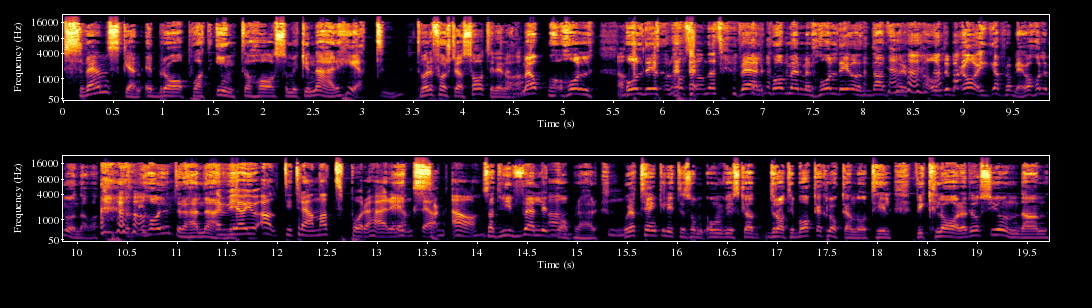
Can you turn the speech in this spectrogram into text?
Svensken är bra på att inte ha så mycket närhet. Det var det första jag sa till dig. nu. Men håll, håll dig, håll välkommen men håll dig undan. För, och du bara, ja, inga problem, jag håller mig undan va. Att vi har ju inte det här Men närheten. vi har ju alltid tränat på det här egentligen. Exakt. Ja. Så att vi är väldigt bra på det här. Och jag tänker lite som om vi ska dra tillbaka klockan då till, vi klarade oss ju undan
